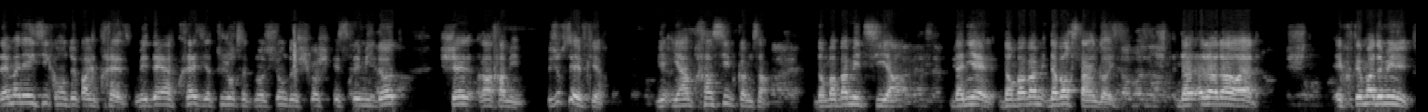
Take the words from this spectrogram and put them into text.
De la même manière ici, quand on te parle de 13, mais derrière 13, il y a toujours cette notion de Shosh Esremidot chez Rachamim. Bien sûr, c'est Efkir. Il y a un principe comme ça. Dans Baba Metsia, Daniel, dans Baba, d'abord c'est un goy. Écoutez-moi deux minutes.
